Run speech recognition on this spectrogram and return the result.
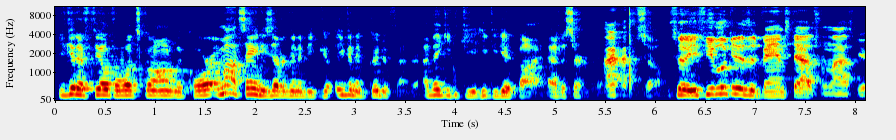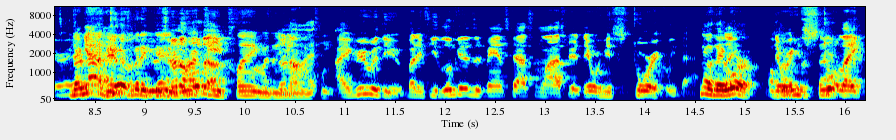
you get a feel for what's going on in the court. I'm not saying he's ever going to be good, even a good defender. I think he, could- he could get by at a certain point. I- so So if you look at his advanced stats from last year, right? They're again, not good, on. but he was again- a No, no, hold up. playing with a No, no, young I, team. I agree with you, but if you look at his advanced stats from last year, they were historically bad. no, they Like, were. They were 100%. histor- like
